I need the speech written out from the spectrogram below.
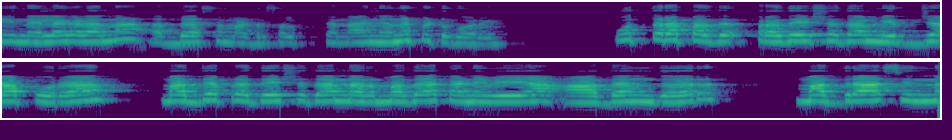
ಈ ನೆಲೆಗಳನ್ನು ಅಭ್ಯಾಸ ಮಾಡಿರಿ, ಸ್ವಲ್ಪ ಚೆನ್ನಾಗಿ ನೆನಪಿಟ್ಕೋರಿ. ಉತ್ತರ ಪ್ರದ ಪ್ರದೇಶದ ಮಿರ್ಜಾಪುರ, ಮಧ್ಯಪ್ರದೇಶದ ನರ್ಮದಾ, ಕಣಿವೆಯ ಆದಂಗರ್, ಮದ್ರಾಸಿನ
